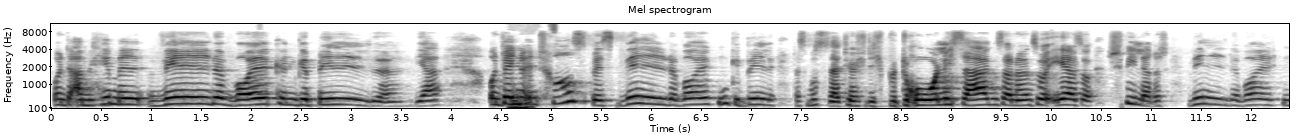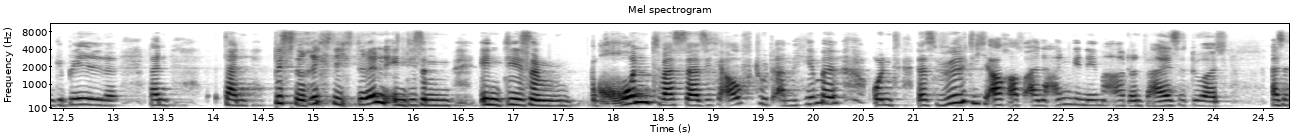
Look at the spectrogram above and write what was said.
Und am Himmel wilde Wolkengebilde, ja. Und wenn mhm. du in Trance bist, wilde Wolkengebilde, das musst du natürlich nicht bedrohlich sagen, sondern so eher so spielerisch, wilde Wolkengebilde, dann, dann bist du richtig drin in diesem, in diesem Rund, was da sich auftut am Himmel und das wühlt dich auch auf eine angenehme Art und Weise durch. Also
